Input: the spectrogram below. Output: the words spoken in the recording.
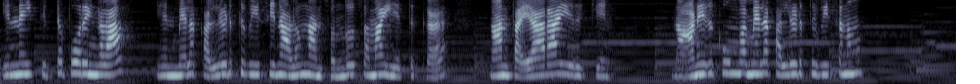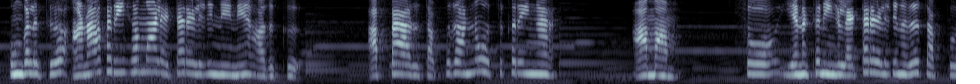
என்னை திட்ட போறீங்களா? என் மேலே கல்லெடுத்து வீசினாலும் நான் சந்தோஷமாக ஏற்றுக்க நான் தயாராக இருக்கேன். நான் எதுக்கு உங்கள் மேலே கல்லெடுத்து வீசணும்? உங்களுக்கு அநாகரீகமாக லெட்டர் எழுதினேனே அதுக்கு. அப்போ அது தப்புதான்னு ஒத்துக்கிறீங்க. ஆமாம். ஸோ எனக்கு நீங்கள் லெட்டர் எழுதினது தப்பு.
